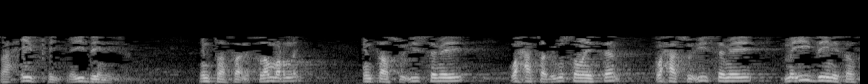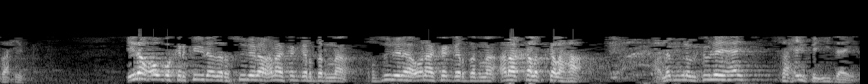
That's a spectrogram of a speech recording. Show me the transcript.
Saaxiibkay ma ii daynaysaan. Intaasaan isla marnay intaasuu ii sameeyey waxaasaad igu samayseen waxaasuu ii sameeyey ma ii daynaysaan saaxiibka. Ilaa abubakar ka yidhahda rasuul ilah anaa ka gardarnaa. Rasuul ilah anaa ka gardarnaa. Anaa khalad ka lahaa. Nabiguna muxuu leeyahay saaxiibka ii daaya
